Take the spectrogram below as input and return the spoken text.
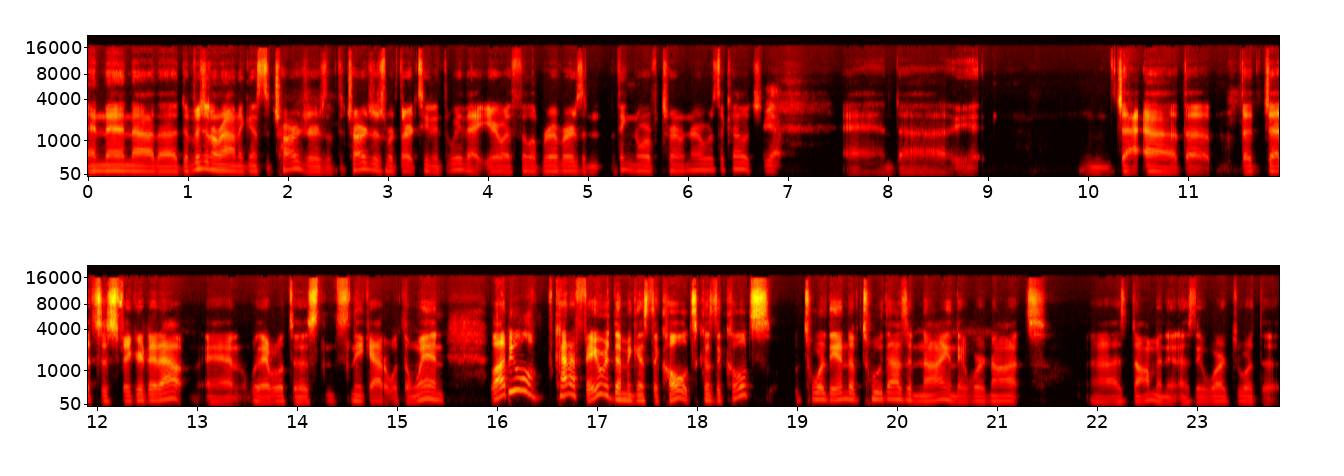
and then uh, the divisional round against the Chargers. The Chargers were thirteen and three that year with Philip Rivers, and I think Norv Turner was the coach. Yep. And uh, uh, the the Jets just figured it out and were able to sneak out with the win. A lot of people kind of favored them against the Colts because the Colts toward the end of 2009 they were not uh, as dominant as they were toward the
